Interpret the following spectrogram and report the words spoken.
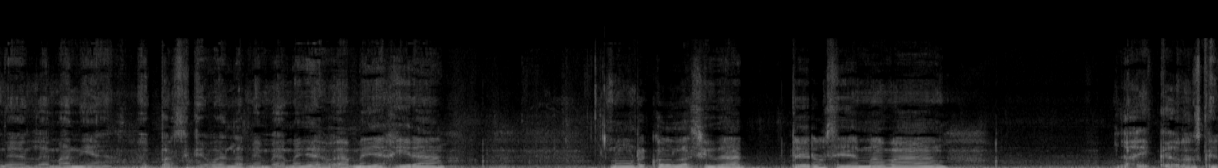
de Alemania, me parece que fue la, a, media, a media gira, no recuerdo la ciudad, pero se llamaba... Ay, cabrón, es que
